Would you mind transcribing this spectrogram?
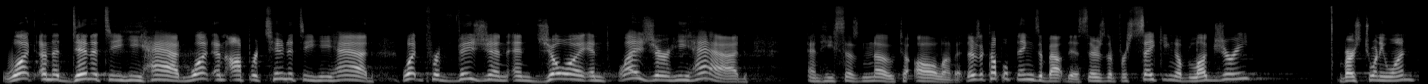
What an identity he had. What an opportunity he had. What provision and joy and pleasure he had. And he says no to all of it. There's a couple things about this there's the forsaking of luxury, verse 21.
